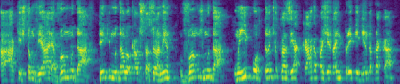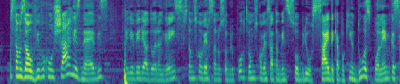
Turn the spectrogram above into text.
a, a, questão viária, vamos mudar. Tem que mudar local de estacionamento, vamos mudar. O importante é trazer a carga para gerar emprego e renda para cá. Estamos ao vivo com o Charles Neves, ele é vereador angrense. Estamos conversando sobre o Porto, vamos conversar também sobre o SAI daqui a pouquinho. Duas polêmicas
